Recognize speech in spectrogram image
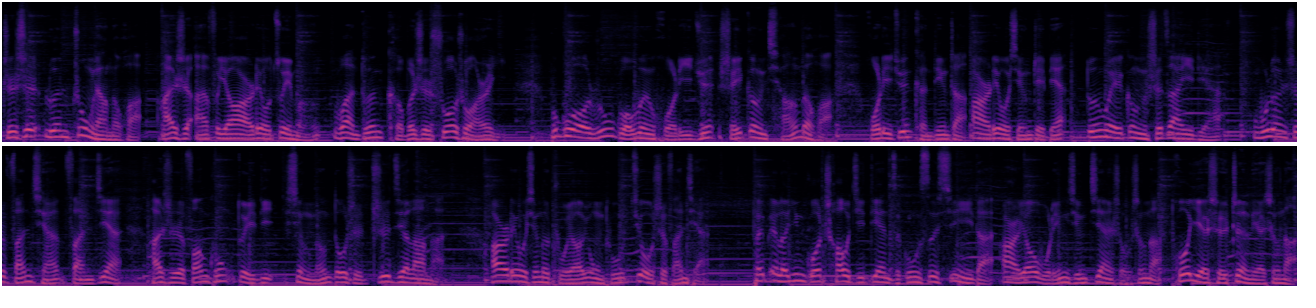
只是论重量的话，还是 F 幺二六最猛，万吨可不是说说而已。不过，如果问火力军谁更强的话，火力军肯定占二六型这边，吨位更实在一点。无论是反潜、反舰还是防空对地，性能都是直接拉满。二六型的主要用途就是反潜，配备了英国超级电子公司新一代二幺五零型舰首声呐，拖曳式阵列声呐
